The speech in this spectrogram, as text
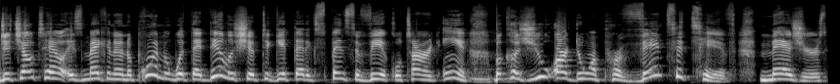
Jichotel is making an appointment with that dealership to get that expensive vehicle turned in mm-hmm. because you are doing preventative measures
